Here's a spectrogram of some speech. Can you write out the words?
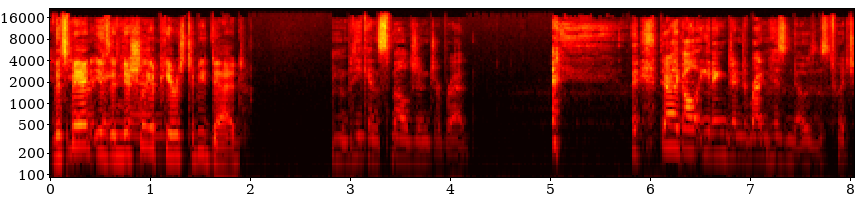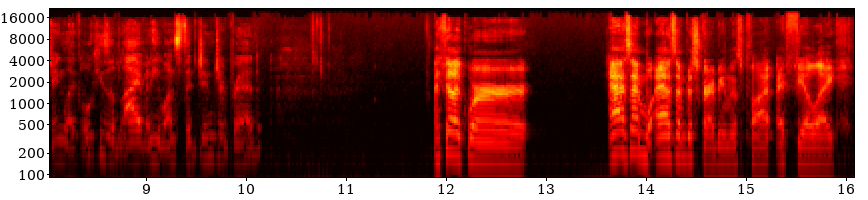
this man is initially appears to be dead. Mm, But he can smell gingerbread. They're like all eating gingerbread, and his nose is twitching, like, oh, he's alive and he wants the gingerbread. I feel like we're as I'm as I'm describing this plot, I feel like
